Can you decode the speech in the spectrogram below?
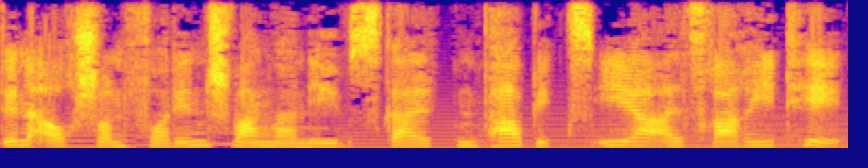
Denn auch schon vor den Schwangernews galten Papix eher als Rarität.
